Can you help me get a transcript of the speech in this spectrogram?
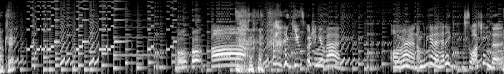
Okay. Oh, oh. Ah! keeps pushing you back. Oh man, I'm gonna get a headache just watching this.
